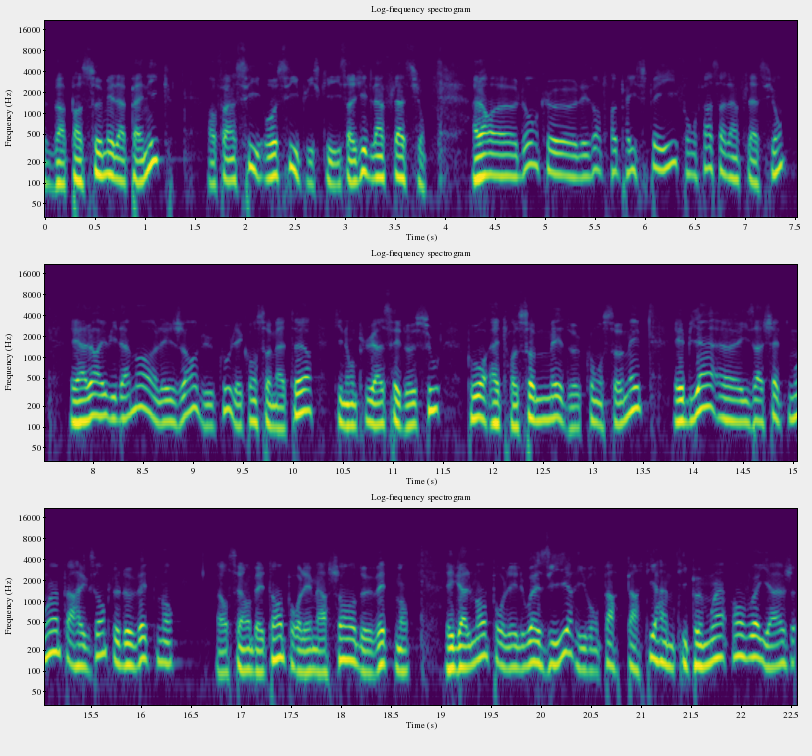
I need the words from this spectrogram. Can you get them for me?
ne va pas semer la panique, Enfin, si, aussi, puisqu'il s'agit de l'inflation. Alors, euh, donc, euh, les entreprises pays font face à l'inflation. Et alors, évidemment, les gens, du coup, les consommateurs, qui n'ont plus assez de sous pour être sommés de consommer, eh bien, euh, ils achètent moins, par exemple, de vêtements. Alors c'est embêtant pour les marchands de vêtements. Également pour les loisirs, ils vont partir un petit peu moins en voyage.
